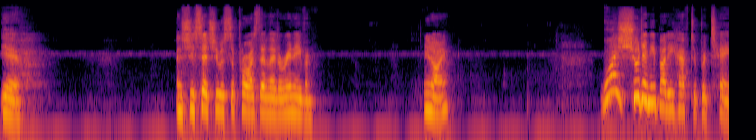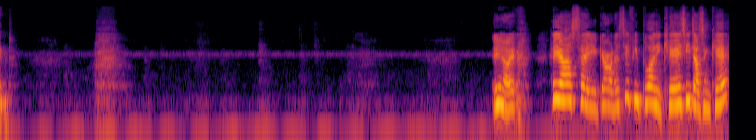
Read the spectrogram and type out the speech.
Yeah. And she said she was surprised they let her in even. You know? Why should anybody have to pretend? You know, he asks how you're going as if he bloody cares. He doesn't care.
